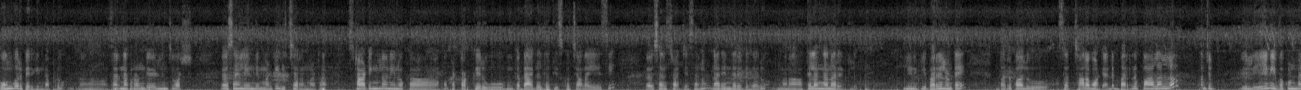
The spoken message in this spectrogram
గోంగూర పెరిగింది అప్పుడు. సరే నాకు రెండేళ్ళ నుంచి వర్ష వ్యవసాయం ఏంది ఇమ్మంటే ఇది ఇచ్చారనమాట స్టార్టింగ్లో నేను ఒక ఒక ట్రక్ ఎరువు ఇంకా బ్యాగులతో తీసుకొచ్చి అలా వేసి వ్యవసాయం స్టార్ట్ చేశాను. నరేందర్ రెడ్డి గారు మన తెలంగాణ రెడ్లు. దీనికి బర్రెలు ఉంటాయి. బర్రె పాలు అసలు చాలా బాగుంటాయి. అంటే బర్రె పాలల్లో కొంచెం వీళ్ళు ఏమి ఇవ్వకుండా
